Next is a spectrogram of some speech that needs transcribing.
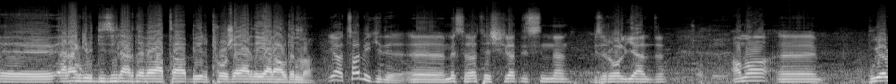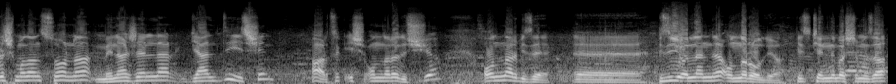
E, herhangi bir dizilerde veya da bir projelerde yer aldın mı? Ya tabii ki de. Ee, mesela Teşkilat dizisinden bize rol geldi. Ama e, bu yarışmadan sonra menajerler geldiği için artık iş onlara düşüyor. Onlar bize e, bizi yönlendiren onlar oluyor. Biz kendi başımıza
